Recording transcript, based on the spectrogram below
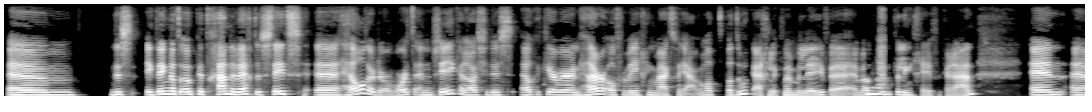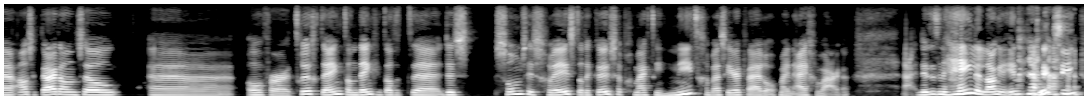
Um, dus ik denk dat ook het gaandeweg dus steeds uh, helderder wordt. En zeker als je dus elke keer weer een heroverweging maakt van ja, wat, wat doe ik eigenlijk met mijn leven en welke invulling geef ik eraan. En uh, als ik daar dan zo uh, over terugdenk, dan denk ik dat het dus soms is geweest dat ik keuzes heb gemaakt die niet gebaseerd waren op mijn eigen waarden. Nou, dit is een hele lange introductie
